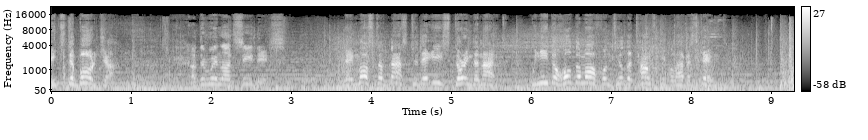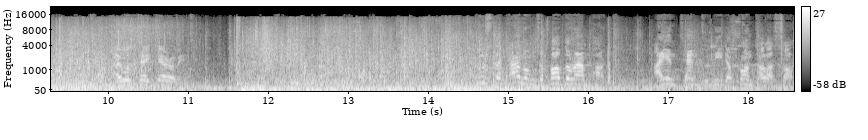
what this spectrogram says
It's the Borgia! How did we not see this? They must have massed to the east during the night. We need to hold them off until the townspeople have escaped. I will take care of it. Use the cannons above the rampart. I intend to lead a frontal assault.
